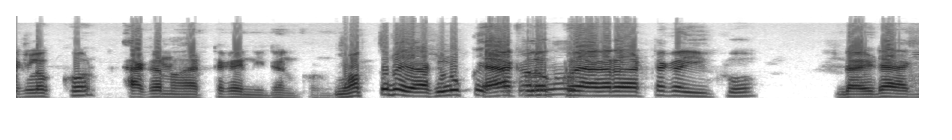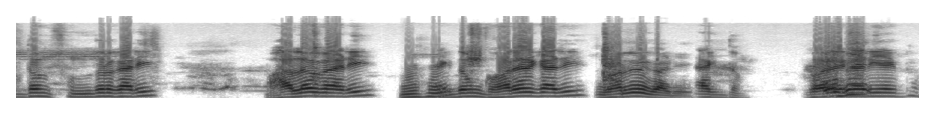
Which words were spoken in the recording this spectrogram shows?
এক লক্ষ একান্ন হাজার টাকায় রিটার্ন করুন। মাত্র এক লক্ষ এক লক্ষ এগারো হাজার টাকা ইকো গাড়িটা একদম সুন্দর গাড়ি ভালো গাড়ি একদম ঘরের গাড়ি। ঘরের গাড়ি। একদম ঘরের গাড়ি একদম।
